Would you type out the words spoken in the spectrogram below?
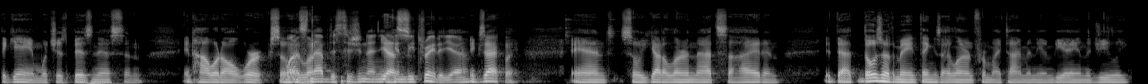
the game, which is business and and how it all works. So one I snap decision and you yes, can be traded. Yeah, exactly. And so you got to learn that side, and that those are the main things I learned from my time in the NBA and the G League.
